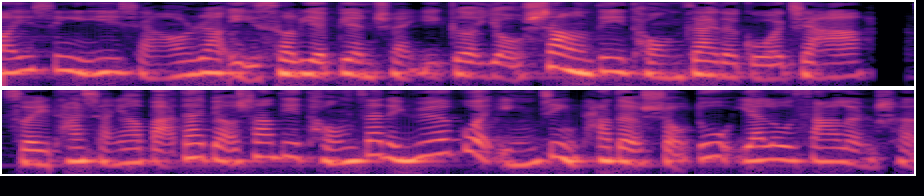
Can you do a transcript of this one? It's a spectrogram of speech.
王一心一意想要让以色列变成一个有上帝同在的国家，所以他想要把代表上帝同在的约柜迎进他的首都耶路撒冷城。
